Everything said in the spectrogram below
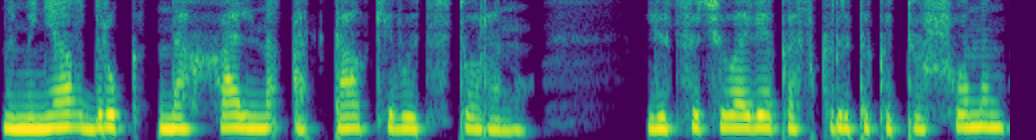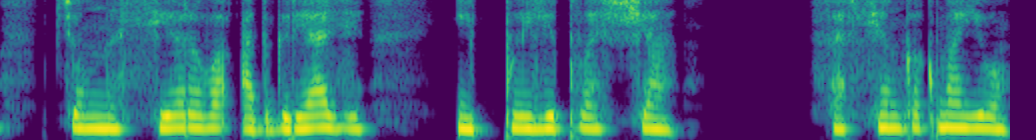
но меня вдруг нахально отталкивают в сторону. Лицо человека скрыто капюшоном темно-серого от грязи и пыли плаща. Совсем как мое,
